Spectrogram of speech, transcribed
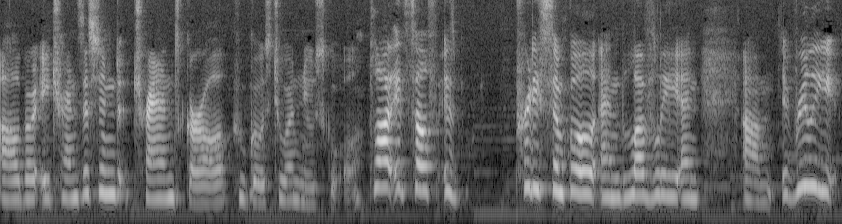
all about a transitioned trans girl who goes to a new school. Plot itself is pretty simple and lovely and um, it really,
